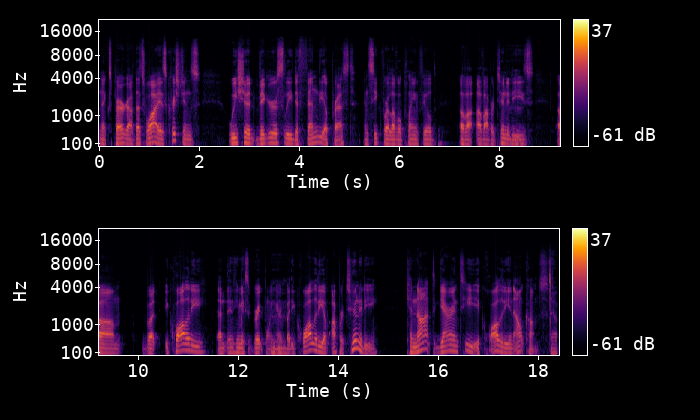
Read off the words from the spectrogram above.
next paragraph, that's why as Christians, we should vigorously defend the oppressed and seek for a level playing field of, of opportunities. Um, but equality, and then he makes a great point here, Mhm. but equality of opportunity cannot guarantee equality in outcomes. Yep.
